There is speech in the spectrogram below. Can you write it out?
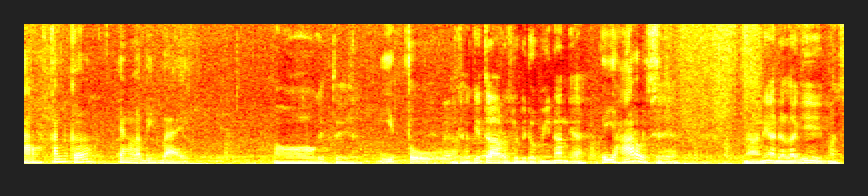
arahkan ke yang lebih baik Oh gitu ya. gitu Harusnya kita harus lebih dominan ya. iya harus Harusnya ya. Nah ini ada lagi Mas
